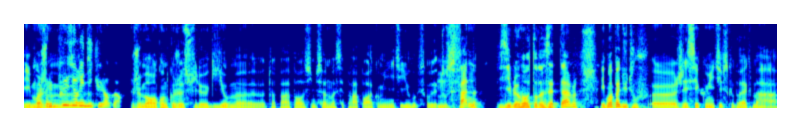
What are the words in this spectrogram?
Et moi, je me... plus de ridicule encore. Je me rends compte que je suis le Guillaume, euh, toi par rapport aux Simpsons, moi c'est par rapport à Community du coup, parce que vous êtes mm. tous fans visiblement autour de cette table, et moi pas du tout. Euh, j'ai essayé Community parce que Break m'a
